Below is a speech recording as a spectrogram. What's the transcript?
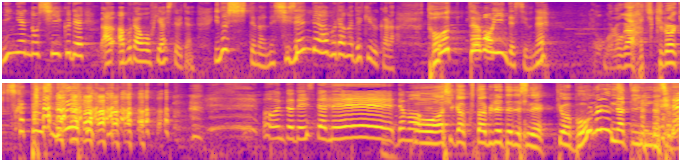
間の飼育であ油を増やしてるじゃないイノシシっていうのはね自然で油ができるからとってもいいんですよねところが8キロはきつかったですね 本当でしたね。でももう足がくたびれてですね、今日は棒のようになっているんですよ。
